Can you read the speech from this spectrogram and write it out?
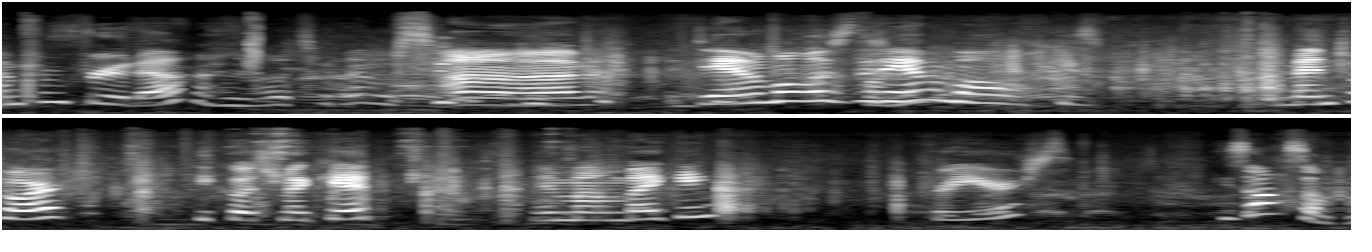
I'm from Fruita. I know that's what I was Um, Danimal is the Danimal. He's a mentor. He coached my kid in mountain biking for years. He's awesome.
